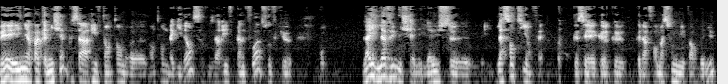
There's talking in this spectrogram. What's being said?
mais il n'y a pas qu'à Michel que ça arrive d'entendre d'entendre la guidance. Ça vous arrive plein de fois, sauf que là, il l'a vu, Michel. Il a eu ce, il l'a senti en fait que c'est que, l'information lui est parvenue.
